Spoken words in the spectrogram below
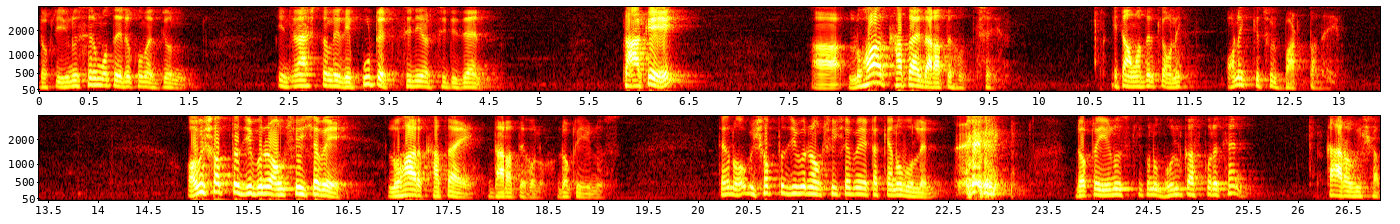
ডক্টর ইউনুসের মতো এরকম একজন ইন্টারন্যাশনালি রেপুটেড সিনিয়র সিটিজেন, তাকে লোহার খাঁচায় দাঁড়াতে হচ্ছে। এটা আমাদেরকে অনেক অনেক কিছুর বার্তা দেয়। অভিশপ্ত জীবনের অংশ হিসাবে লোহার খাঁচায় দাঁড়াতে হলো ডক্টর ইউনুস। দেখুন, অভিশপ্ত জীবনের অংশ হিসাবে এটা কেন বললেন? ডক্টর ইউনুস কি কোনো ভুল কাজ করেছেন? কার অভিশাপ?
